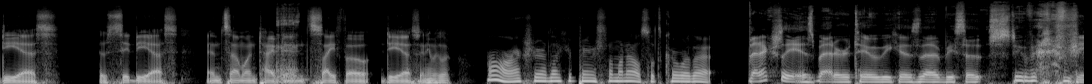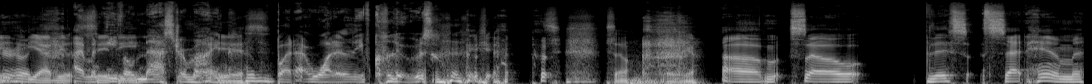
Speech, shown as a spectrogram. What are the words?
Diaz, so Sidious, and someone typed in Sifo Dyas, and he was like, "Oh, actually, I'd like it being someone else. Let's go with that." That actually is better too because that would be so stupid. If C- you're like, yeah, like I'm an evil mastermind, Yes. but I want to leave clues. yeah. So there you go. Um, so this set him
